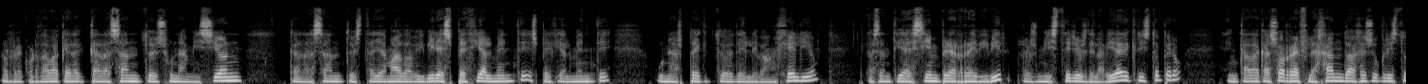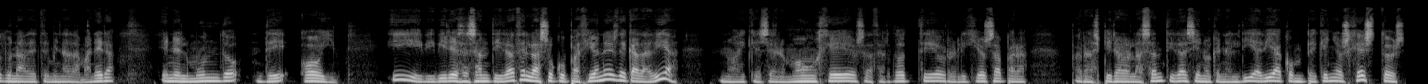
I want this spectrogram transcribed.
Nos recordaba que cada santo es una misión, cada santo está llamado a vivir especialmente, especialmente un aspecto del Evangelio. La santidad es siempre revivir los misterios de la vida de Cristo, pero en cada caso reflejando a Jesucristo de una determinada manera en el mundo de hoy. Y vivir esa santidad en las ocupaciones de cada día. No hay que ser monje o sacerdote o religiosa para para aspirar a la santidad, sino que en el día a día con pequeños gestos,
